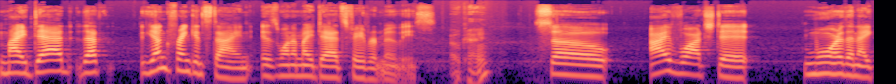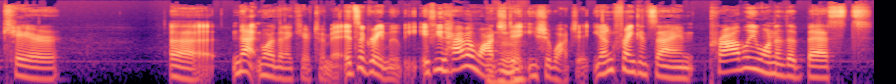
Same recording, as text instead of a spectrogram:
my dad, that Young Frankenstein is one of my dad's favorite movies. Okay. So I've watched it more than I care. Uh, not more than I care to admit. It's a great movie. If you haven't watched it, you should watch it. Young Frankenstein, probably one of the best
